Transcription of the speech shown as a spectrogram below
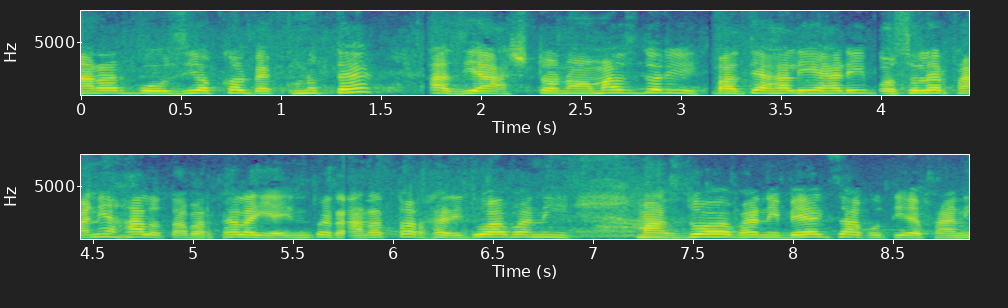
আর আর বৌজি অকল বেকুনতে আজি আষ্ট ন মাছ ধরি বালতি হালি হাড়ি গোসলের পানি হালত আবার ফেলাই আইন পারে আর তরকারি ধোয়া পানি, মাছ ধোয়া পানি, বেগ যাবতীয় পানি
